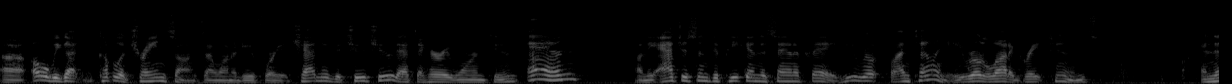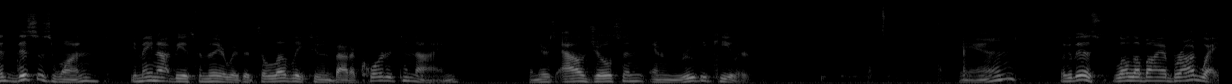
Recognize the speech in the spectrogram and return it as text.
Uh, oh, we got a couple of train songs I want to do for you. Chattanooga Choo Choo, that's a Harry Warren tune, and on the Atchison, Topeka, and the Santa Fe. He wrote. I'm telling you, he wrote a lot of great tunes. And then this is one you may not be as familiar with. It's a lovely tune, about a quarter to nine. And there's Al Jolson and Ruby Keeler. And look at this Lullaby of Broadway.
